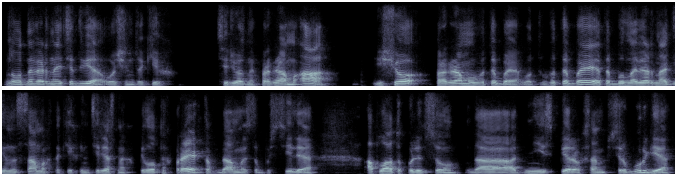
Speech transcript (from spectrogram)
Ну вот, наверное, эти две очень таких серьезных программы. А, еще программу ВТБ. Вот ВТБ это был, наверное, один из самых таких интересных пилотных проектов. Да, мы запустили оплату по лицу, да, одни из первых в Санкт-Петербурге,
